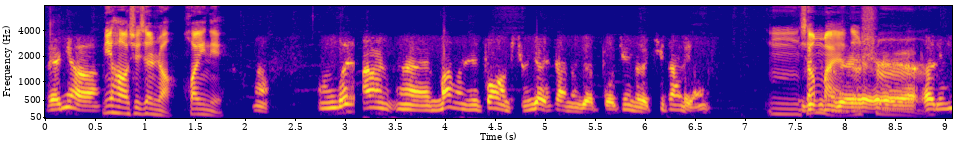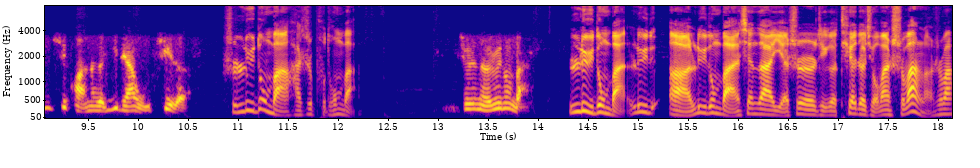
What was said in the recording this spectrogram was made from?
哎，你好，你好，薛先生，欢迎你。嗯嗯，我想嗯，麻烦你帮我评价一下那个宝骏那个七三零。嗯，想买的是二零一七款那个一点五 T 的，是律动版还是普通版？就是那个律动版。律动版，律啊，律动版现在也是这个贴着九万十万了，是吧？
